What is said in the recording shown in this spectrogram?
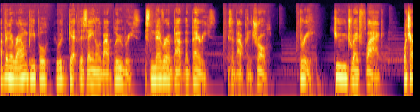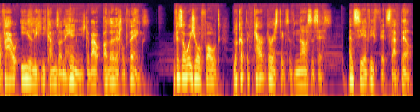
I've been around people who would get this anal about blueberries. It's never about the berries, it's about control. Three, huge red flag. Watch out for how easily he comes unhinged about other little things. If it's always your fault, look up the characteristics of narcissists and see if he fits that bill.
